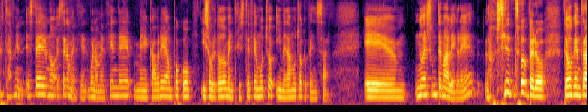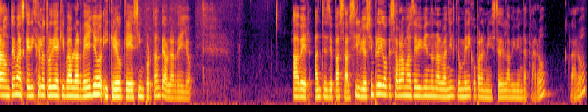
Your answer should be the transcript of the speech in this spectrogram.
También, este no, este no me enciende. Bueno, me enciende, me cabrea un poco y sobre todo me entristece mucho y me da mucho que pensar. Eh, no es un tema alegre, ¿eh? lo siento, pero tengo que entrar a un tema. Es que dije el otro día que iba a hablar de ello y creo que es importante hablar de ello. A ver, antes de pasar, Silvio, siempre digo que sabrá más de vivienda un albañil que un médico para el Ministerio de la Vivienda. Claro, claro.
